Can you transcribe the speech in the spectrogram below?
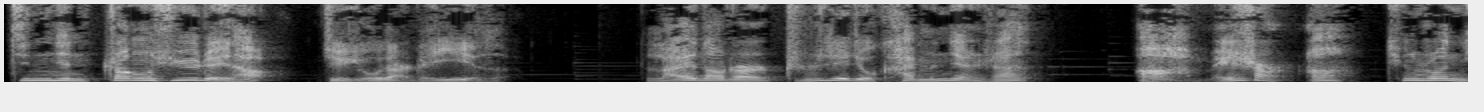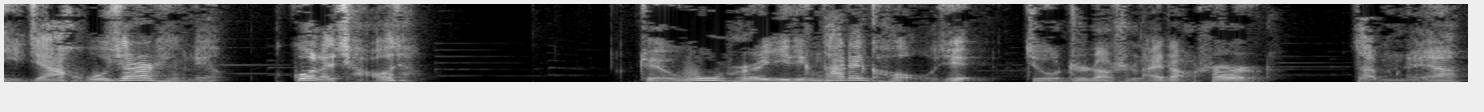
今天张须这趟就有点这意思。来到这儿，直接就开门见山，啊，没事儿啊。听说你家狐仙儿挺灵，过来瞧瞧。这巫婆一听他这口气，就知道是来找事儿的。怎么着呀？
